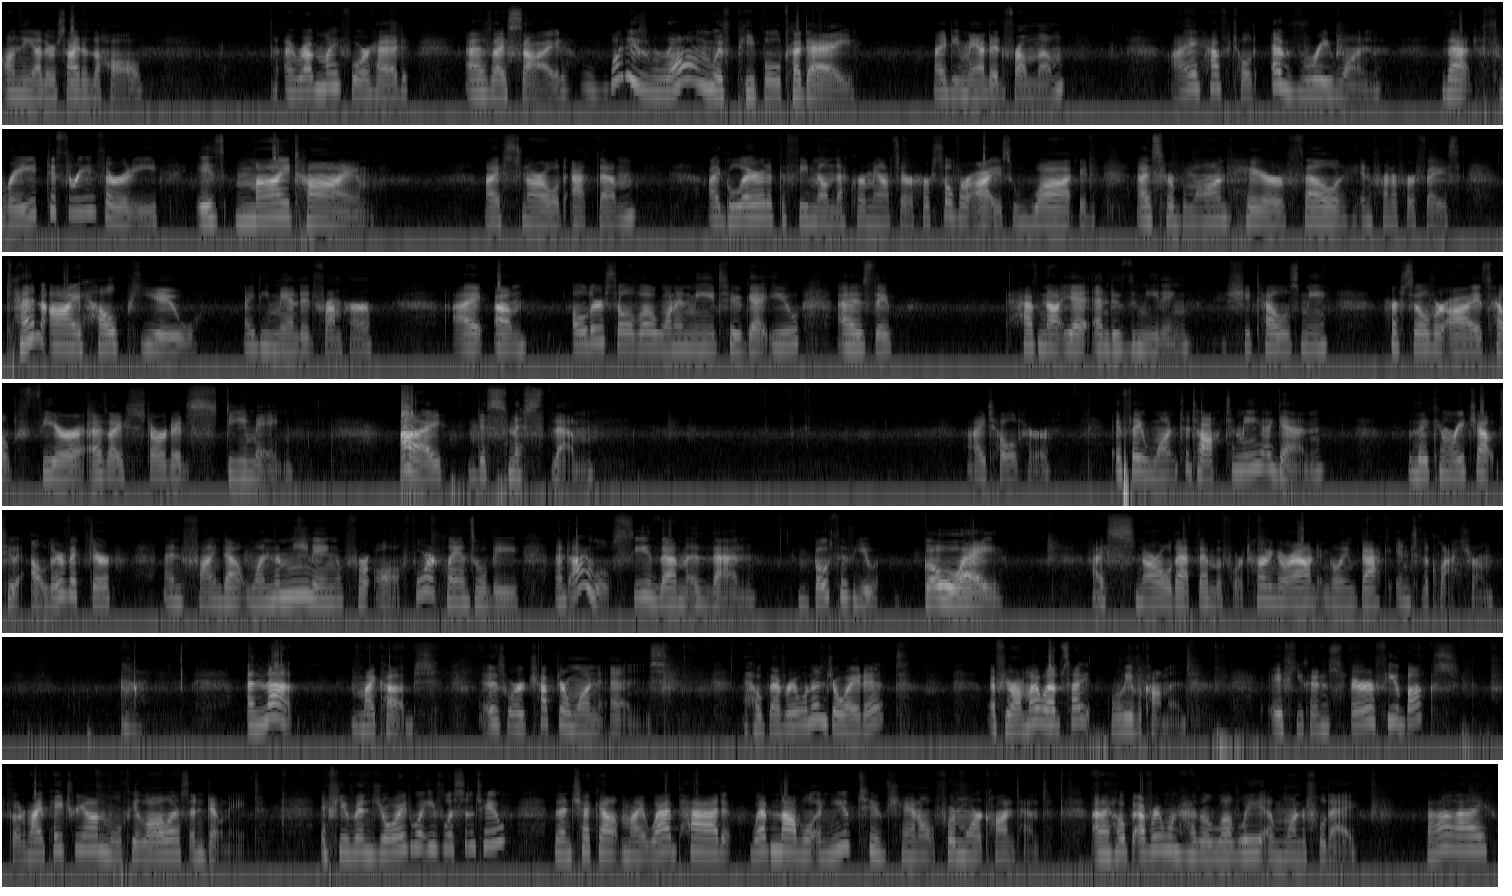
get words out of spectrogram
on the other side of the hall. I rubbed my forehead as I sighed. What is wrong with people today? I demanded from them. I have told everyone that 3 to 3:30 is my time. I snarled at them I glared at the female necromancer, her silver eyes wide as her blonde hair fell in front of her face. Can I help you? I demanded from her. I, um, older Silva wanted me to get you as they have not yet ended the meeting. She tells me. Her silver eyes held fear as I started steaming. I dismissed them. I told her. If they want to talk to me again, they can reach out to Elder Victor and find out when the meeting for all four clans will be, and I will see them then. Both of you, go away. I snarled at them before turning around and going back into the classroom. and that, my cubs, is where chapter 1 ends. I hope everyone enjoyed it. If you're on my website, leave a comment. If you can spare a few bucks, go to my Patreon, Wolfie Lawless, and donate. If you've enjoyed what you've listened to, then check out my Wattpad, web novel, and YouTube channel for more content. And I hope everyone has a lovely and wonderful day. Bye!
